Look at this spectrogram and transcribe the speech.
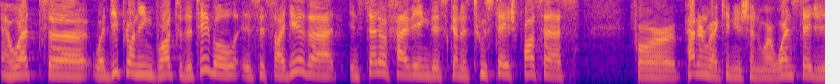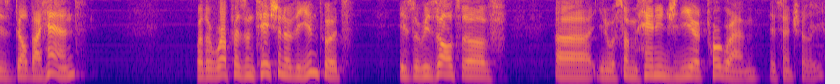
And what, uh, what deep learning brought to the table is this idea that instead of having this kind of two-stage process for pattern recognition where one stage is built by hand, where the representation of the input is the result of uh, you know, some hand-engineered program, essentially.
